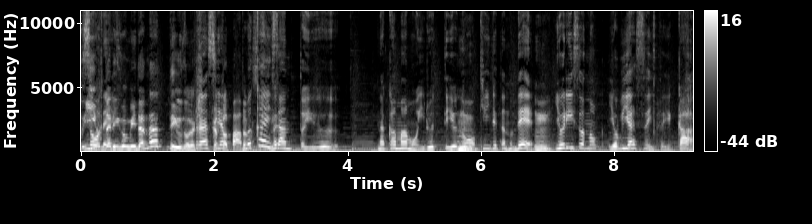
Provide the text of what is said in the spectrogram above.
いい二人組だなっていうのがプ引っかかっラスやっぱたんですよね。向井さんという仲間もいるっていうのを聞いてたので、うんよりその呼びやすいというか、はい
